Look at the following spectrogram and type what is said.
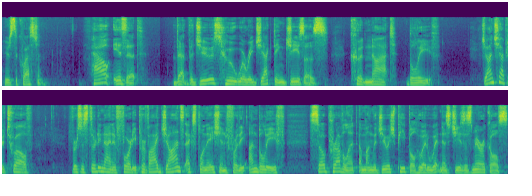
Here's the question How is it that the Jews who were rejecting Jesus could not believe? John chapter 12 verses 39 and 40 provide John's explanation for the unbelief so prevalent among the Jewish people who had witnessed Jesus' miracles.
